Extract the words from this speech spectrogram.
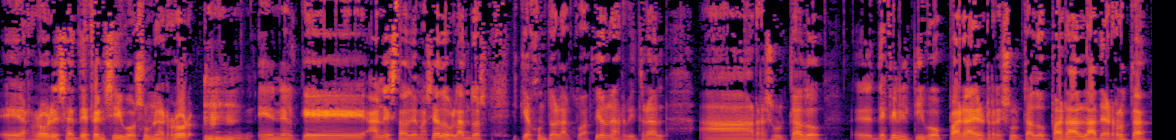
errores defensivos, un error en el que han estado demasiado blandos y que junto a la actuación arbitral ha resultado eh, definitivo para el resultado, para la derrota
